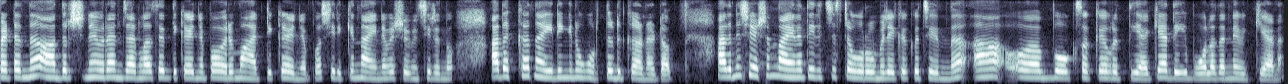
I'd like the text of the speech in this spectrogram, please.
പെട്ടെന്ന് ആദർശിനെ ഒരു അഞ്ചാം ക്ലാസ് എത്തിക്കഴിഞ്ഞപ്പോൾ അവർ മാറ്റിക്കഴിഞ്ഞപ്പോൾ ശരിക്കും നയന വിഷമിച്ചിരുന്നു. അതൊക്കെ നയന ഇങ്ങനെ ഓർത്തെടുക്കുകയാണ് കേട്ടോ. അതിനുശേഷം നയന തിരിച്ച് സ്റ്റോർ റൂമിലേക്കൊക്കെ ചെന്ന് ആ ബോക്സൊക്കെ വൃത്തിയാക്കി അതേപോലെ തന്നെ വെക്കുകയാണ്.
